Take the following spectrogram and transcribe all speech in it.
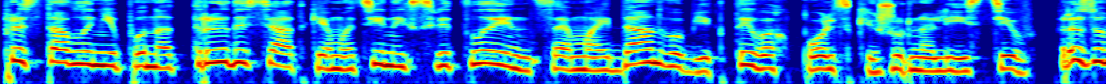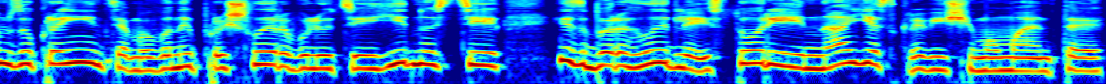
Представлені понад три десятки емоційних світлин. Це майдан в об'єктивах польських журналістів. Разом з українцями вони пройшли революцію гідності і зберегли для історії найяскравіші моменти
